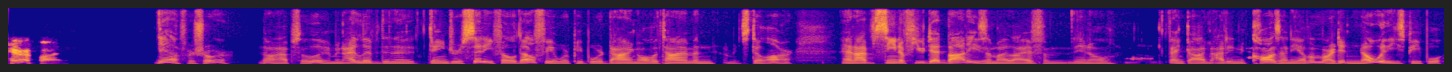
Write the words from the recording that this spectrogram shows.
terrifying. Yeah, for sure. No, absolutely. I mean, I lived in a dangerous city, Philadelphia, where people were dying all the time, and I mean, still are and I've seen a few dead bodies in my life, and you know, thank God I didn't cause any of them, or I didn't know these people.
